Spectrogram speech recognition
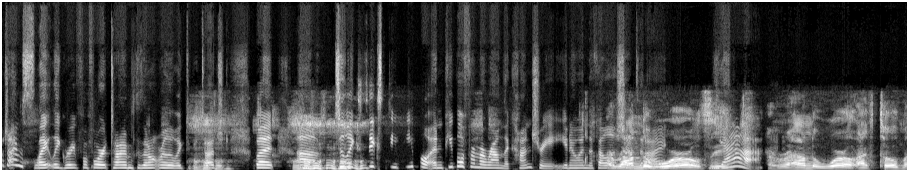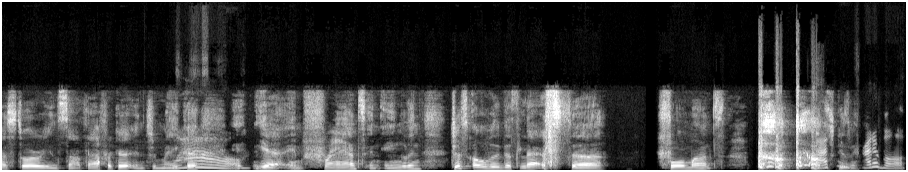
which I'm slightly grateful for at times because I don't really like to be touched, but um to like 60 people and people from around the country, you know, in the fellowship Around the I world, see? yeah. Around the world. I've told my story in South Africa, in Jamaica, i- Wow. yeah, in France, in England, just over this last uh, four months. That's Excuse me. incredible.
